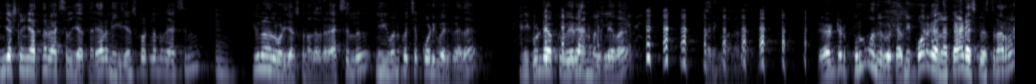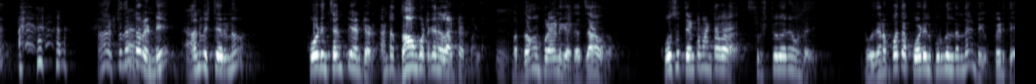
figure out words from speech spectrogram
ఇంజక్షన్లు చేస్తున్నారు? వ్యాక్సిన్లు చేస్తున్నారు. ఎవరు నీకు చేసుకోవట్లేదు నువ్వు వ్యాక్సిన్? క్యూలో నిలబడి చేసుకున్నావు కదా వ్యాక్సిన్లు. నీకు పనికి వచ్చే కోడికి పనికి కదా నీకుండే హక్కులు వేరే యానిమల్కి లేవా? పనికి మాట్లాడారు ఏంటంటే పురుగు మందులు కొట్టావు. నీ కూరగాయలు పేడ వేసి పెంచుతున్నారా? ఆ, ఎట్లా తింటారండి. నాన్ వెజిటేరియన్ కోడిని చంపి అంటాడు. అంటే దోమ కొట్టగానే ఇలా అంటాడు మళ్ళీ. మరి దోమ ప్రాణి కదా జావదు. కోసు తింటమంటావా? సృష్టిలోనే ఉంది అది. నువ్వు తినకపోతే ఆ కోడీలు పురుగులు తిందా పెడితే.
